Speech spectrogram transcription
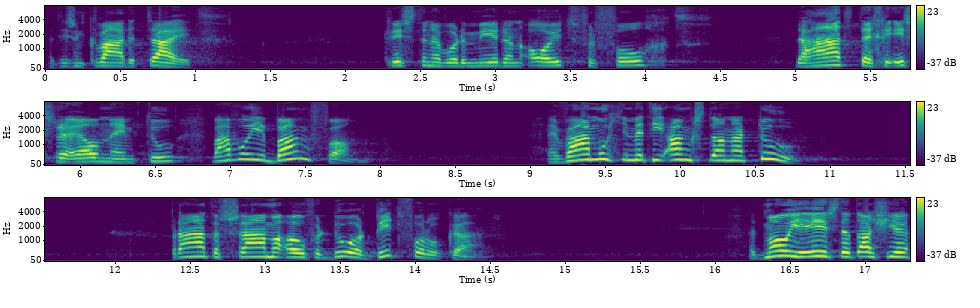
Het is een kwade tijd. Christenen worden meer dan ooit vervolgd. De haat tegen Israël neemt toe. Waar word je bang van? En waar moet je met die angst dan naartoe? Praat er samen over door. Bid voor elkaar. Het mooie is dat als je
